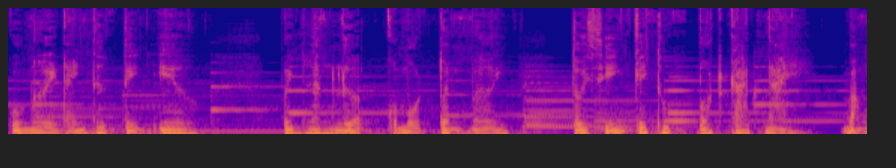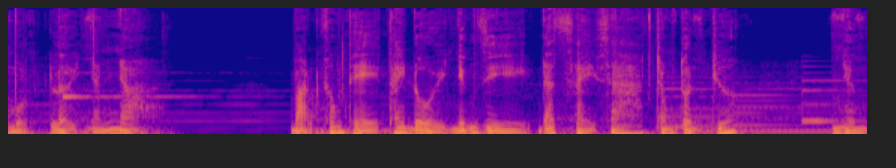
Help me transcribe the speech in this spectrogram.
của người đánh thức tình yêu. Với năng lượng của một tuần mới, tôi xin kết thúc podcast này bằng một lời nhắn nhỏ. Bạn không thể thay đổi những gì đã xảy ra trong tuần trước nhưng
